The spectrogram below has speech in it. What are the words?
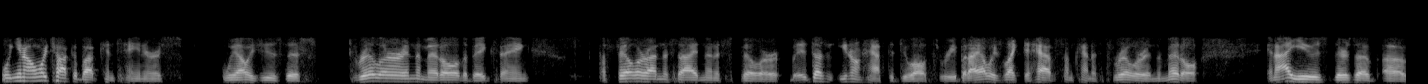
well, you know, when we talk about containers, we always use this thriller in the middle, the big thing, a filler on the side, and then a spiller. It doesn't. You don't have to do all three, but I always like to have some kind of thriller in the middle. And I use there's a, a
